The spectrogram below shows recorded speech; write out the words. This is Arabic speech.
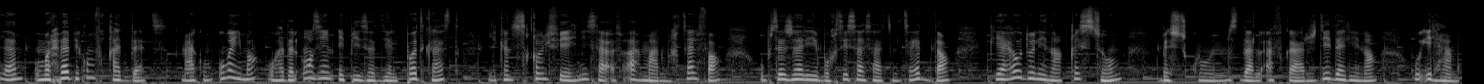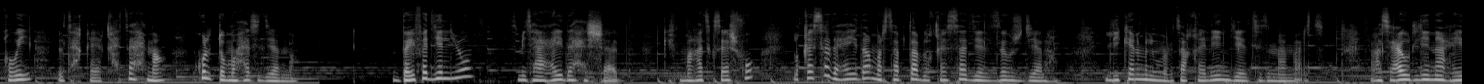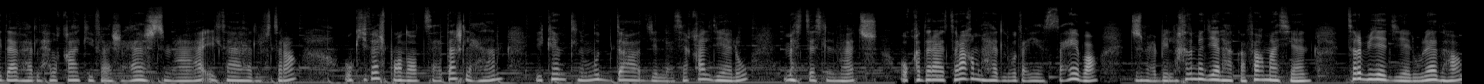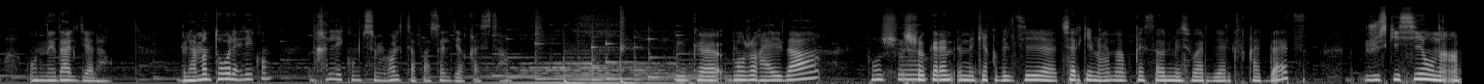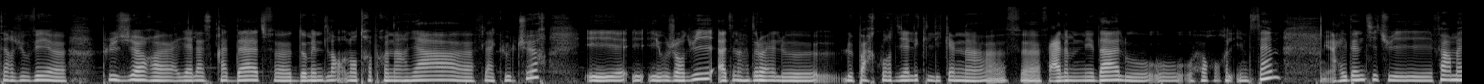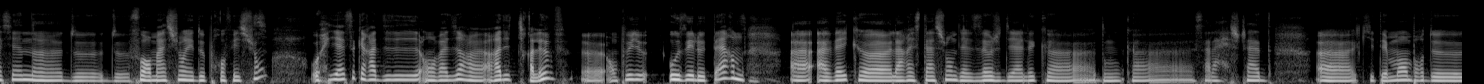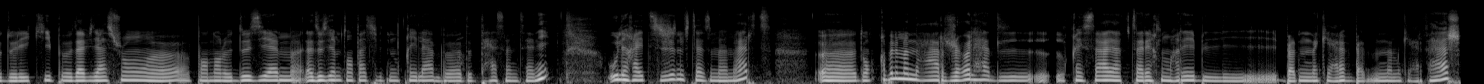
سلام ومرحبا بكم في قادات معكم أميمة وهذا الأونزيام إبيزود ديال البودكاست اللي كنستقبل فيه نساء في أعمار مختلفة وبتجارب واختصاصات متعدة كيعودوا لنا قصتهم باش تكون مصدر الأفكار جديدة لنا وإلهام قوي لتحقيق حتى حنا كل الطموحات ديالنا. الضيفة ديال اليوم سميتها عايدة حشاد. كيف ما غتكتشفوا القصة د عايدة مرتبطة بالقصة ديال الزوج ديالها اللي كان من المعتقلين ديال تزمامرت غتعاود لينا عيدة في هذه الحلقة كيفاش عاشت مع عائلتها هذه الفترة وكيفاش بوندون 19 عام اللي كانت المدة ديال الاعتقال ديالو ما استسلماتش وقدرات رغم هذه الوضعية الصعيبة تجمع بين الخدمة ديالها كفارماسيان التربية ديال ولادها والنضال ديالها. بلا ما نطول عليكم نخليكم تسمعوا التفاصيل ديال قصتها. دونك بونجور عايده بونجور شكرا انك قبلتي تشاركي معنا القصه والمشوار ديالك في قادات Jusqu'ici, on a interviewé euh, plusieurs Yalas euh, Qadat dans le domaine de l'entrepreneuriat, euh, la culture. Et, et, et aujourd'hui, le, le parcours dialecte qui est dans le Nidal ou l'Insan. Aidan, si tu es pharmacienne de, de formation et de profession, on va dire, on peut oser le terme euh, avec euh, l'arrestation d'Elzeuj Dialek, euh, donc Salah Chad, qui était membre de, de l'équipe d'aviation pendant le deuxième, la deuxième tentative d'inqilab de Hassan Tani, où il a été jeune دونك قبل ما نرجعوا لهاد القصة في تاريخ المغرب اللي بعض منا كيعرف بعض منا ما كيعرفهاش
